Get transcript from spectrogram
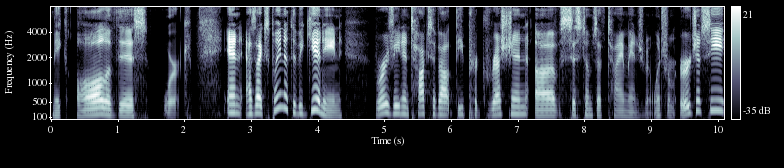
make all of this work. And as I explained at the beginning, Rory Vaden talks about the progression of systems of time management. Went from urgency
